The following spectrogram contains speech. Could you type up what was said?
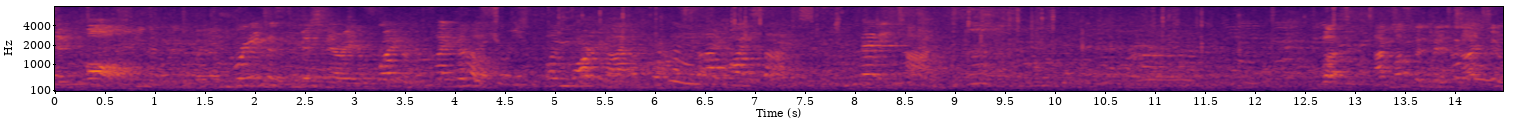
And Paul, the greatest missionary and writer that I know. Why Mark and I have worked side by side many times. But I must admit that I too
